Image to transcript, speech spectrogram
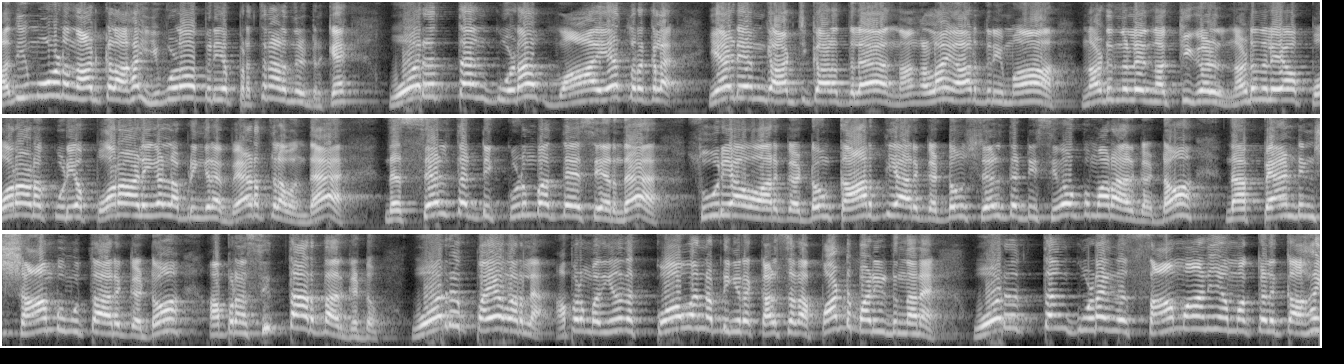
பதிமூணு நாட்களாக இவ்வளோ பெரிய பிரச்சனை நடந்துட்டு இருக்கு. ஒருத்தன் கூட வாயே திறக்கல. ஏடிஎம்கே ஆட்சி காலத்தில் நாங்கள்லாம் யார் தெரியுமா? நடுநிலை நக்கிகள் நடுநிலையா போராடக்கூடிய போராளிகள் அப்படிங்கிற வேடத்தில் வந்த இந்த செல் தட்டி குடும்பத்தை சேர்ந்த சூர்யாவா இருக்கட்டும் கார்த்தியா இருக்கட்டும் செல்தட்டி சிவகுமாரா இருக்கட்டும் இந்த பேண்டின் ஷாம்பு முத்தா இருக்கட்டும் அப்புறம் சித்தார்த்தா இருக்கட்டும். ஒரு பய வரல. அப்புறம் பாத்தீங்கன்னா இந்த கோவன் அப்படிங்கிற கல்சரா பாட்டு பாடிட்டு இருந்தானே. ஒருத்தன் கூட இந்த சாமானிய மக்களுக்காக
